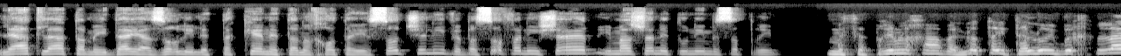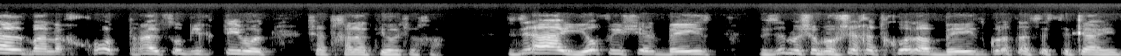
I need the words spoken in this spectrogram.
לאט לאט המידע יעזור לי לתקן את הנחות היסוד שלי, ובסוף אני אשאר עם מה שהנתונים מספרים. מספרים לך, אבל לא תלוי בכלל בהנחות הסובייקטיביות שההתחלתיות שלך. זה היופי של בייז, וזה מה שמושך את כל הבייז, כל הסטטיסטיקאים,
